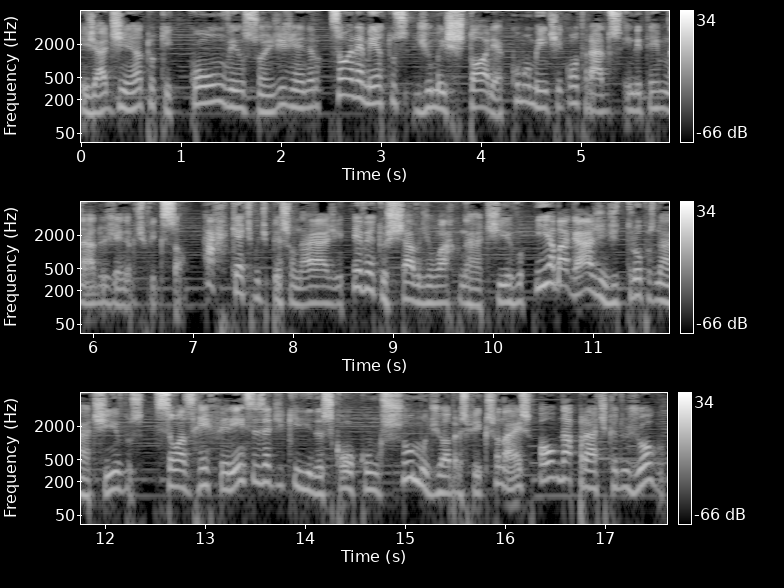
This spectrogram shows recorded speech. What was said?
E já adianto que convenções de gênero são elementos de uma história comumente encontrados em determinado gênero de ficção. Arquétipo de personagem, evento-chave de um arco narrativo e a bagagem de tropos narrativos são as referências adquiridas com o consumo de obras ficcionais ou da prática do jogo,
